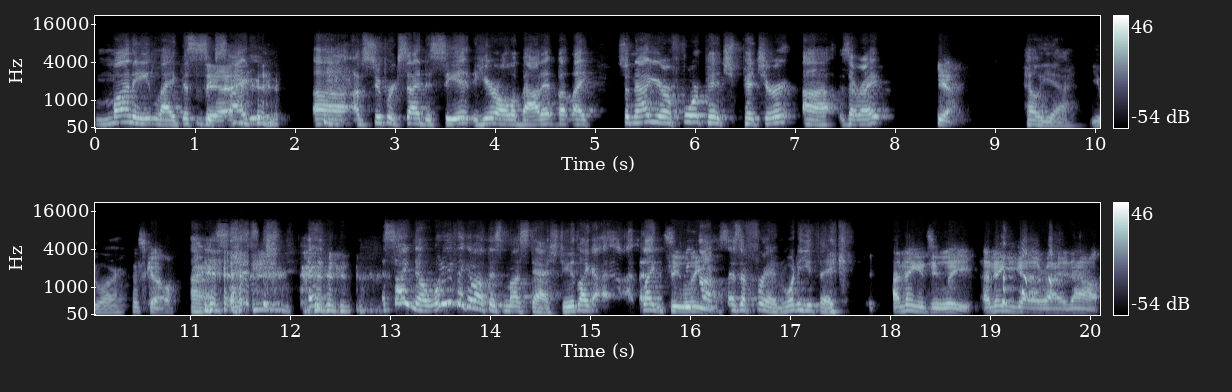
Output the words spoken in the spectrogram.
money, like this is exciting. Yeah. uh, I'm super excited to see it, hear all about it. But like, so now you're a four pitch pitcher. Uh, is that right? Yeah. Hell yeah, you are. Let's go. hey, a side note, what do you think about this mustache, dude? Like, like honest, as a friend, what do you think? I think it's elite. I think you got to ride it out.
